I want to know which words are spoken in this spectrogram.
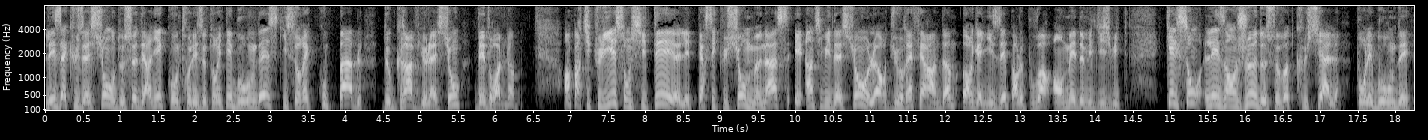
les accusations de ce dernier contre les autorités burundaises qui seraient coupables de graves violations des droits de l'homme. En particulier sont citées les persécutions, menaces et intimidations lors du référendum organisé par le pouvoir en mai 2018. Quels sont les enjeux de ce vote crucial pour les Burundais?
